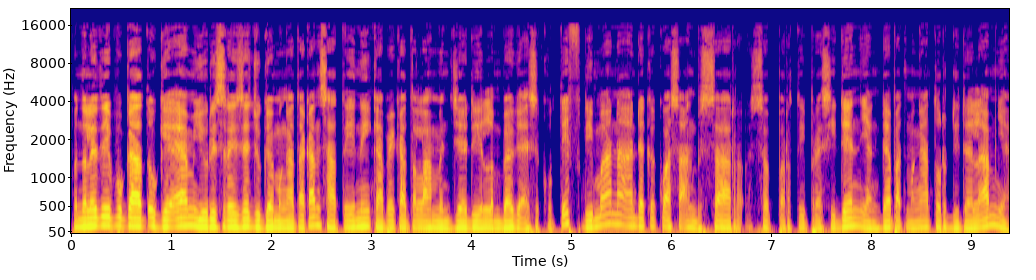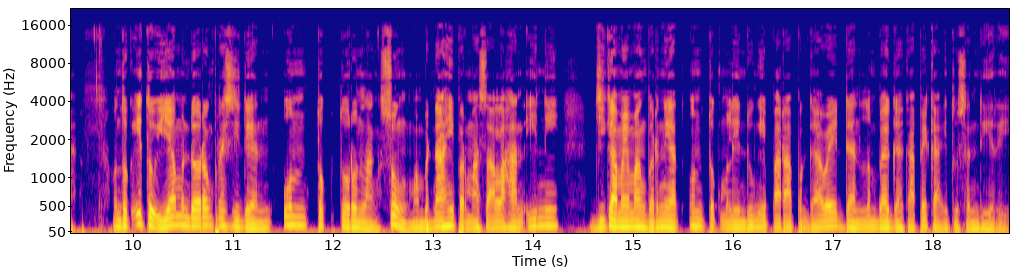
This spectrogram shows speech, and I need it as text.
Peneliti Pukat UGM Yuris Reza juga mengatakan saat ini KPK telah menjadi lembaga eksekutif di mana ada kekuasaan besar seperti presiden yang dapat mengatur di dalamnya. Untuk itu ia mendorong presiden untuk turun langsung membenahi permasalahan ini jika memang berniat untuk melindungi para pegawai dan lembaga KPK itu sendiri.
